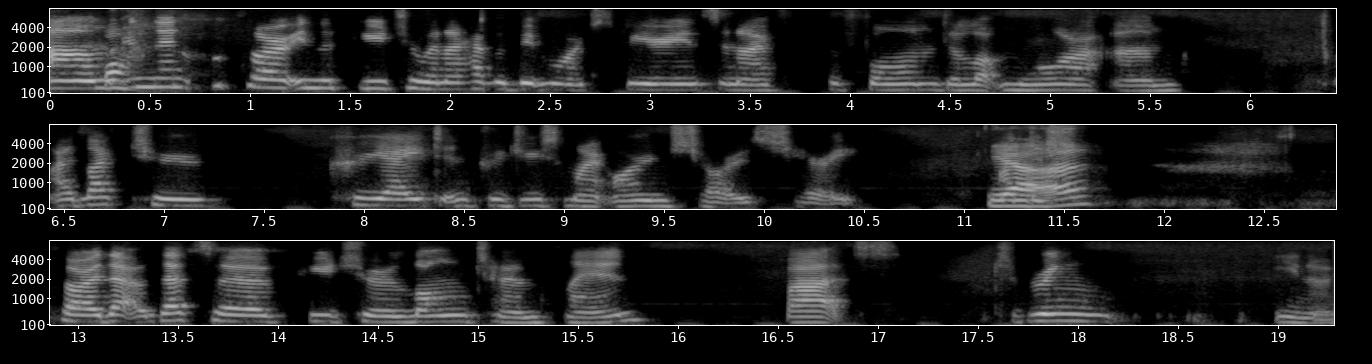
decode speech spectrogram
um, well, and then also in the future, when I have a bit more experience and I've performed a lot more, um, I'd like to create and produce my own shows, Sherry. Yeah. So that that's a future long term plan, but to bring, you know,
